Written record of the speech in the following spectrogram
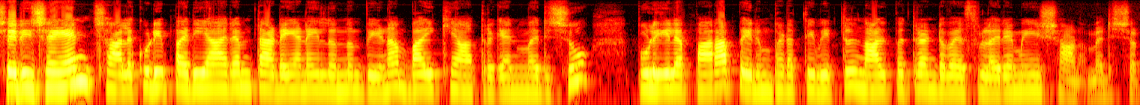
ശരി ജയൻ. ചാലക്കുടി പരിയാരം തടയണയിൽ നിന്നും വീണ ബൈക്ക് യാത്രികൻ മരിച്ചു. പുളിയിലപ്പാറ പെരുമ്പടത്തി വീട്ടിൽ നാൽപ്പത്തിരണ്ട് വയസ്സുള്ള രമേശാണ് മരിച്ചത്.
